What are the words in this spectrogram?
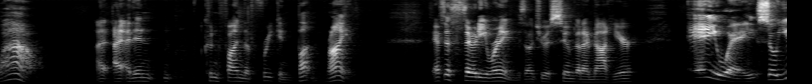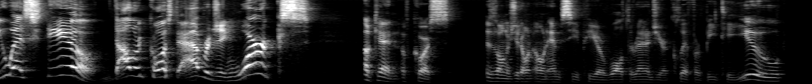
Wow. I, I, I didn't couldn't find the freaking button. Ryan. After 30 rings, don't you assume that I'm not here? Anyway, so US Steel, dollar cost averaging works. Again, of course, as long as you don't own MCP or Walter Energy or Cliff or BTU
